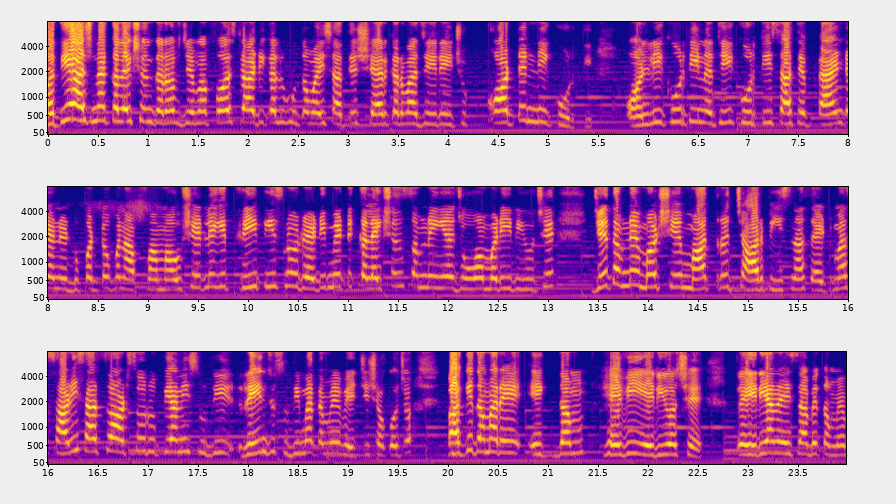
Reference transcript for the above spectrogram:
વધીએ આજના કલેક્શન તરફ, જેમાં ફર્સ્ટ આર્ટિકલ હું તમારી સાથે શેર કરવા જઈ રહી છું. કોટનની કુર્તી. ઓનલી કુર્તી નથી, કુર્તી સાથે પેન્ટ અને દુપટ્ટો પણ આપવામાં આવશે. એટલે કે થ્રી પીસનો રેડીમેડ કલેક્શન તમને અહીંયા જોવા મળી રહ્યું છે. જે તમને મળશે માત્ર ચાર પીસના સેટમાં. સાડી સાતસો આઠસો રૂપિયાની સુધી રેન્જ સુધીમાં તમે વેચી શકો છો. બાકી તમારે એકદમ હેવી એરિયો છે. તો એરિયાના હિસાબે તમે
